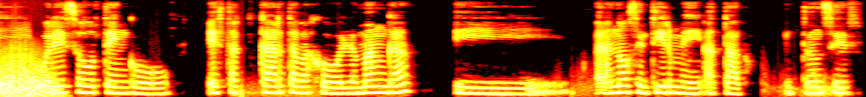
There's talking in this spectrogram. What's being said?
y por eso tengo esta carta bajo la manga y para no sentirme atado. Entonces,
